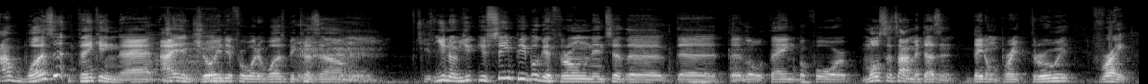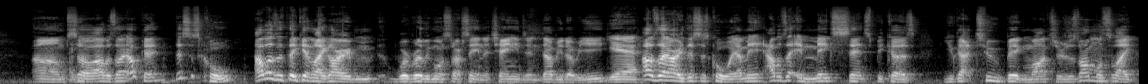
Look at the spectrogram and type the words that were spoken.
I wasn't thinking that. I enjoyed it for what it was because, um, you know, you, you've seen people get thrown into the, the the little thing before. Most of the time, it doesn't. They don't break through it. Right. Um, so I was like, okay, this is cool. I wasn't thinking like, all right, we're really going to start seeing a change in WWE. Yeah. I was like, all right, this is cool. I mean, I was like, it makes sense because you got two big monsters. It's almost like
